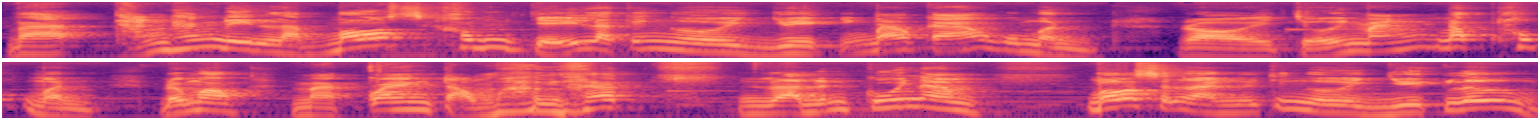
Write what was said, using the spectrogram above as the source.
và thẳng thắn đi là boss không chỉ là cái người duyệt những báo cáo của mình rồi chửi mắng đốc thúc mình đúng không? Mà quan trọng hơn hết là đến cuối năm boss sẽ là người cái người duyệt lương.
